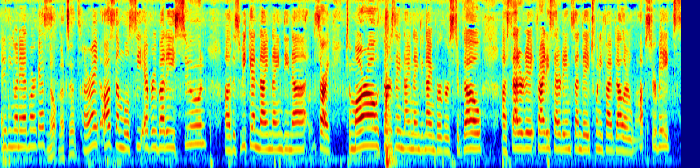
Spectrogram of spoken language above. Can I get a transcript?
Anything you want to add, Marcus? No, that's it. All right, awesome. We'll see everybody soon. Uh, this weekend, nine ninety nine. Sorry, tomorrow, Thursday, nine ninety nine burgers to go. Uh, Saturday, Friday, Saturday, and Sunday, twenty five dollar lobster bakes.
